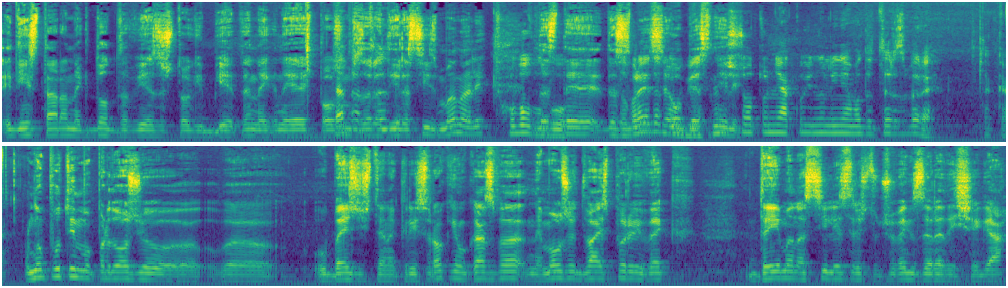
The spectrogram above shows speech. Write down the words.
един стар анекдот да вие защо ги биете. Не, не я използвам Да, да, заради да. расизма, нали? Хубаво да сте, да Добре е да го обяснили. защото някой нали, няма да те разбере. Така. Но Путин му предложи а, а, убежище на Крис Рок и му казва, не може 21 век да има насилие срещу човек заради шега.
